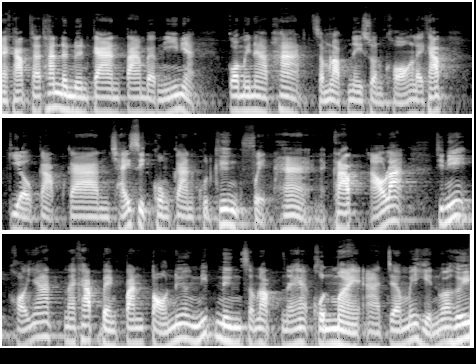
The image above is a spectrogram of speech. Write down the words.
นะครับถ้าท่านดำเนินการตามแบบนี้เนี่ยก็ไม่น่าพลาดสำหรับในส่วนของอะไรครับเกี่ยวกับการใช้สิทธิ์โครงการขุดครึ่งเฟส5นะครับเอาละทีนี้ขออนุญาตนะครับแบ่งปันต่อเนื่องนิดนึงสำหรับนะฮะคนใหม่อาจจะไม่เห็นว่าเฮ้ย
